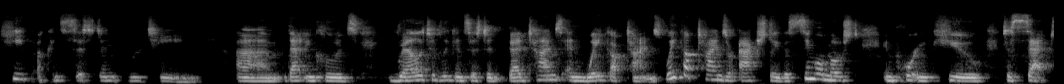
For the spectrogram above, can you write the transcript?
keep a consistent routine. Um, that includes relatively consistent bedtimes and wake up times. Wake up times are actually the single most important cue to set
